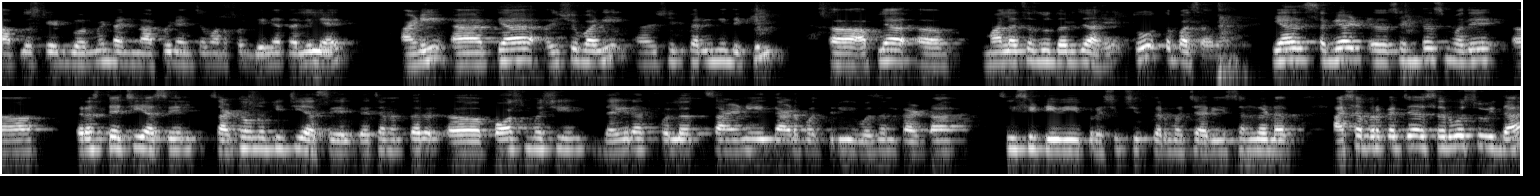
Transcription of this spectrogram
आपलं स्टेट गव्हर्नमेंट आणि नाफेड यांच्या मार्फत देण्यात आलेल्या आहेत. आणि त्या हिशोबाने शेतकऱ्यांनी देखील आपल्या मालाचा जो दर्जा आहे तो तपासावा. या सगळ्या सेंटर्समध्ये रस्त्याची असेल साठवणुकीची असेल त्याच्यानंतर पॉस मशीन जाहिरात फलक चाळणी ताडपत्री वजन काटा सीसीटीव्ही प्रशिक्षित कर्मचारी संगणक अशा प्रकारच्या सर्व सुविधा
